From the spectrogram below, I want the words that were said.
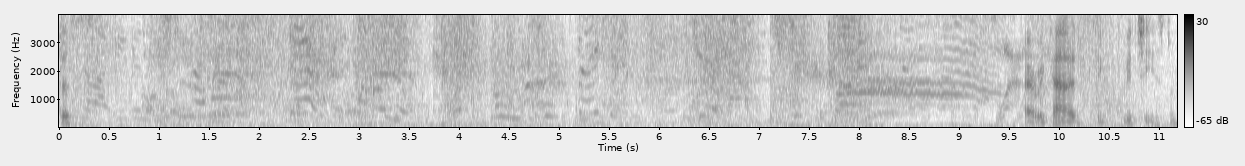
This. Alright, we kind of we cheesed him.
